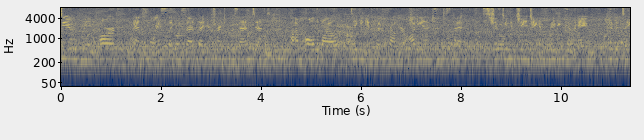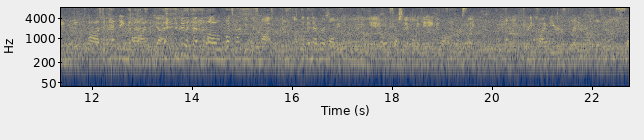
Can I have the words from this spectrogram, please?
do, who you are. Again, the voice, like you said, that you're trying to present, and um, all the while taking input from your audience and just kind of shifting and changing and maybe pivoting, pivoting, uh, depending on yeah, um, what's working, what's not. It's an ever evolving learning game, especially at the beginning of the first like I don't know three to five years of running your business. So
